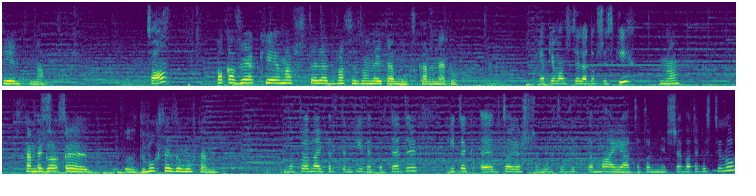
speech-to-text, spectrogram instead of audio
TNT. -na. Co? Pokaż jakie masz style dwa sezony temu z karnetu. Jakie mam style do wszystkich? No. Z tamtego, e, z dwóch sezonów temu. No to najpierw ten Kitek to wtedy. Kitek e, to jeszcze był wtedy ta Maja, to to nie trzeba tego stylu.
